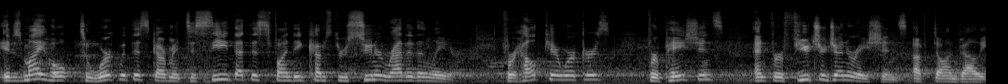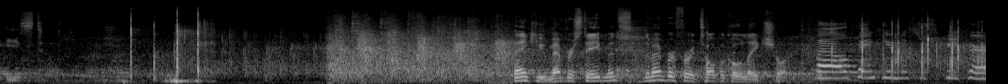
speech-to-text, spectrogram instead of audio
it is my hope to work with this government to see that this funding comes through sooner rather than later for healthcare workers, for patients, and for future generations of Don Valley East. Thank you. Member statements. The member for Etobicoke Lakeshore. Well, thank you, Mr. Speaker.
